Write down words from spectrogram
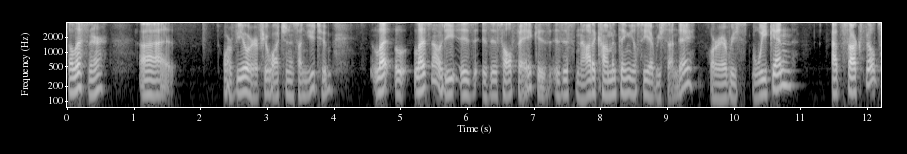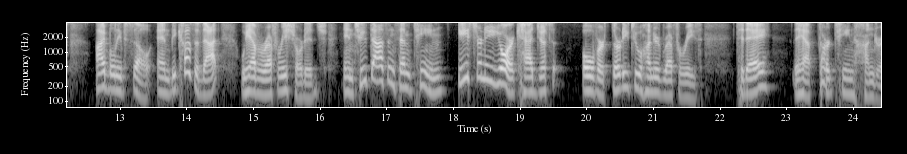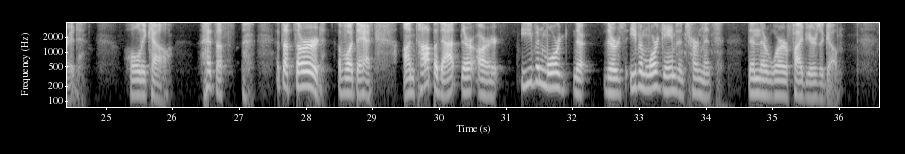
the listener, uh, or viewer, if you're watching us on YouTube, let let us know. You, is is this all fake? Is is this not a common thing you'll see every Sunday or every weekend at soccer fields? I believe so. And because of that, we have a referee shortage. In 2017, Eastern New York had just over 3,200 referees. Today, they have 1,300. Holy cow! That's a that's a third of what they had. On top of that, there are even more there, there's even more games and tournaments than there were five years ago.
